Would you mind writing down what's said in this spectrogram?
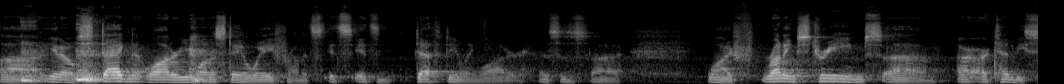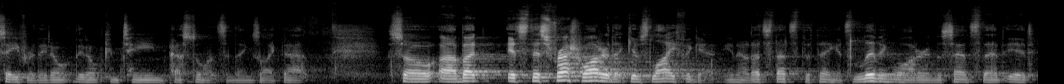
uh, you know, stagnant water you want to stay away from. It's, it's, it's death dealing water. This is uh, why running streams uh, are, are, tend to be safer. They don't, they don't contain pestilence and things like that. So, uh, but it's this fresh water that gives life again. You know, that's, that's the thing. It's living water in the sense that it,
